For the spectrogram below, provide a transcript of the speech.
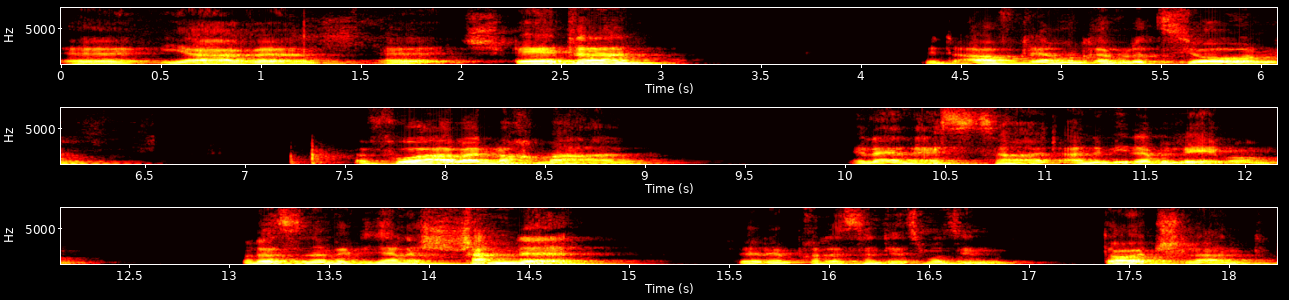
äh, Jahre äh, später mit Aufklärung und Revolution, erfuhr aber nochmal in der NS-Zeit eine Wiederbelebung. Und das ist dann wirklich eine Schande für den Protestantismus in Deutschland,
